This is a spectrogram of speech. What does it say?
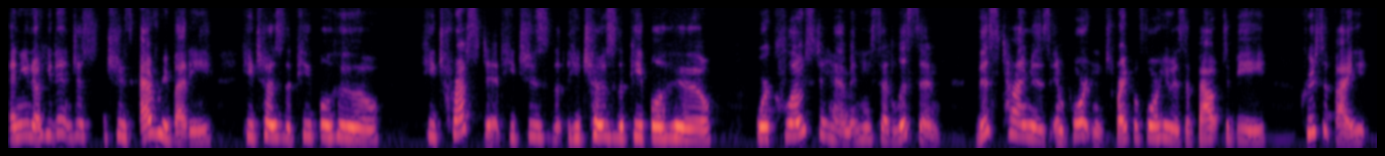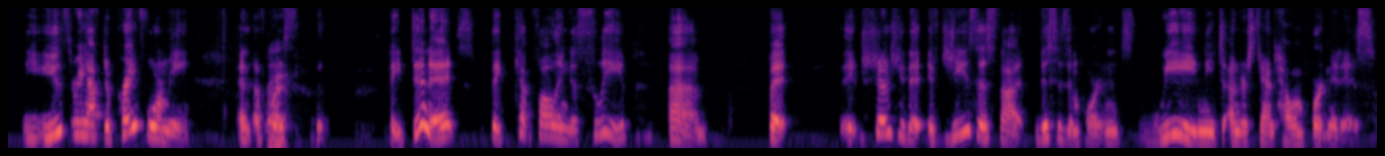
And you know he didn't just choose everybody. He chose the people who he trusted. He chose the, he chose the people who were close to him. And he said listen this time is important. Right before he was about to be crucified you three have to pray for me. And of Right. course they didn't. They kept falling asleep. Um, but it shows you that if jesus thought this is important we need to understand how important it is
